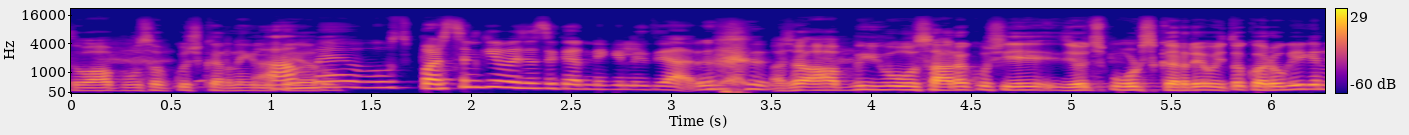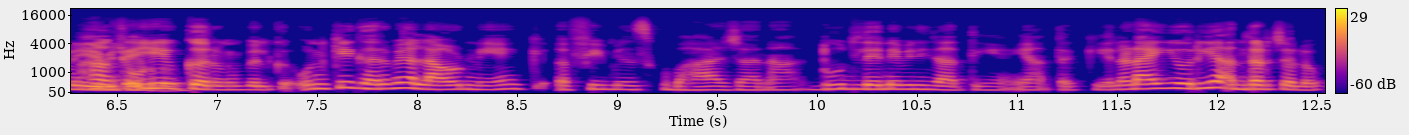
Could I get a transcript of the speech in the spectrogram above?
तो आप वो सब कुछ करने के लिए तैयार मैं हो उस पर्सन की वजह से करने के लिए तैयार हूँ। अच्छा आप भी वो सारा कुछ ये जो स्पोर्ट्स कर रहे हो ये तो करोगे कि नहीं? ये हाँ भी ये दो? करूँगी बिल्कुल। उनके घर में अलाउड नहीं है फीमेल्स को बाहर जाना। दूध लेने भी नहीं जाती है यहाँ तक कि। लड़ाई हो रही है अंदर चलो।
